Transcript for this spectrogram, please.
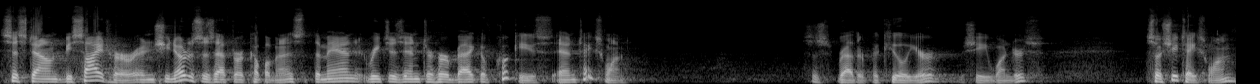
sits down beside her. And she notices after a couple of minutes that the man reaches into her bag of cookies and takes one. This is rather peculiar, she wonders. So she takes one.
